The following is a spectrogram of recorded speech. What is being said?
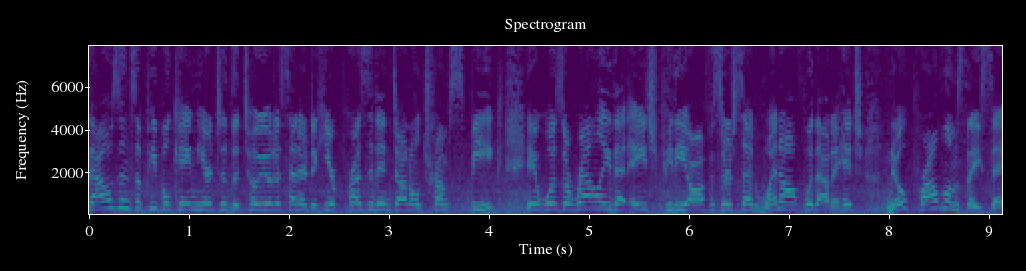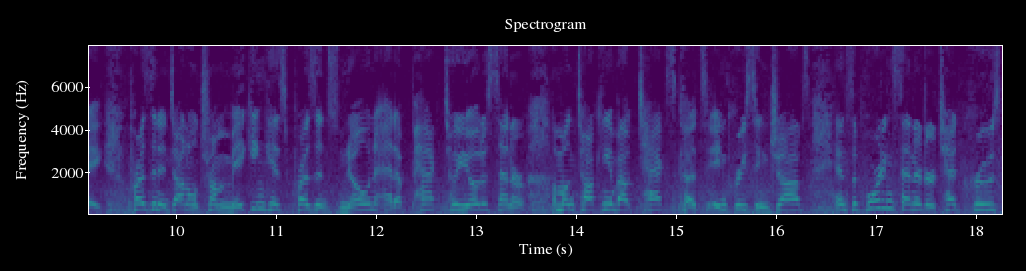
Thousands of people came here to the Toyota Center to hear President Donald Trump speak. It was a rally that HPD officers said went off without a hitch. No problems, they say. President Donald Trump making his presence known at a packed Toyota Center among talking about tax cuts, increasing jobs, and supporting Senator Ted Cruz,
